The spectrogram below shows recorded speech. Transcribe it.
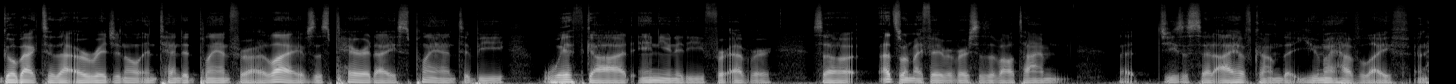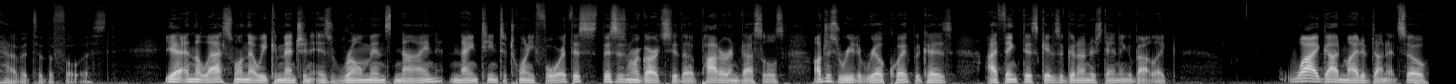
go back to that original intended plan for our lives, this paradise plan to be with God in unity forever. So that's one of my favorite verses of all time that Jesus said, I have come that you might have life and have it to the fullest. Yeah, and the last one that we can mention is Romans 9, 19 to 24. This this is in regards to the potter and vessels. I'll just read it real quick because I think this gives a good understanding about like why God might have done it. So,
